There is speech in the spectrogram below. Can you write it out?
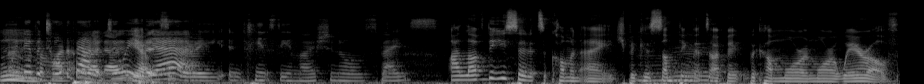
We Mm. never talk about it, do we? Yeah. Yeah. It's a very intensely emotional space. I love that you said it's a common age because something that I've be- become more and more aware of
